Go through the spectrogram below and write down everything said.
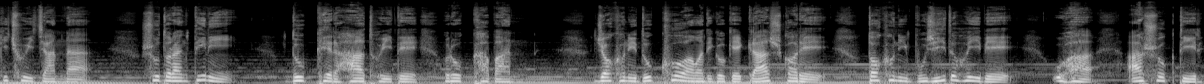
কিছুই চান না। সুতরাং তিনি দুঃখের হাত হইতে রক্ষা পান। যখনই দুঃখ আমাদিগকে গ্রাস করে, তখনই বুঝিতে হইবে, উহা আসক্তির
